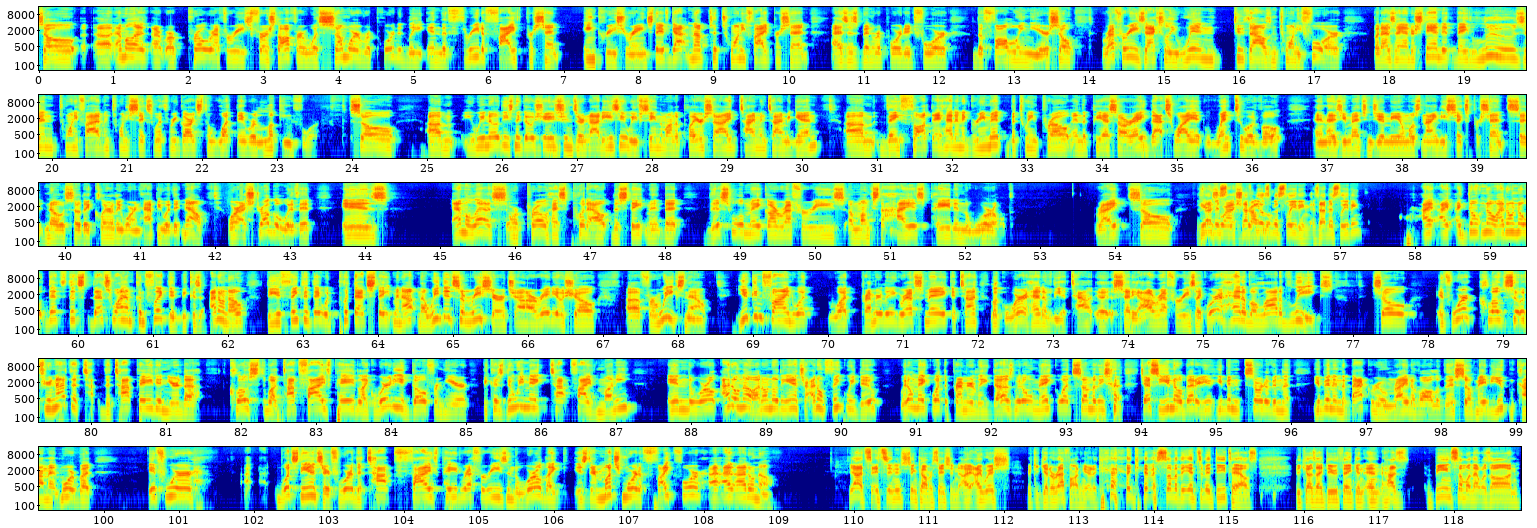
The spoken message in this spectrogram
So uh, MLS uh, or pro referees' first offer was somewhere reportedly in the three to five percent increase range. They've gotten up to twenty five percent, as has been reported for the following year. So referees actually win 2024, but as I understand it, they lose in 25 and 26 with regards to what they were looking for. So um, we know these negotiations are not easy. We've seen them on the player side time and time again. Um, they thought they had an agreement between Pro and the PSRA. That's why it went to a vote. And as you mentioned, Jimmy, almost 96% said no. So they clearly weren't happy with it. Now, where I struggle with it is MLS or Pro has put out the statement that this will make our referees amongst the highest paid in the world. Right? So is Here's that, mis- that feels misleading. Is that misleading? I, I, I don't know. I don't know. That's that's that's why I'm conflicted because I don't know. Do you think that they would put that statement out? Now we did some research on our radio show uh, for weeks now. You can find what what Premier League refs make. Italian look, we're ahead of the Italian uh, Serie A referees. Like we're ahead of a lot of leagues. So if we're close, so if you're not the t- the top paid and you're the close to what top five paid? Like where do you go from here? Because do we make top five money in the world? I don't know. I don't know the answer. I don't think we do. We don't make what the premier league does. We don't make what some of these jesse you know better. You, you've been sort of in the you've been in the back room right of all of this. So maybe you can comment more. But if we're what's the answer? If we're the top five paid referees in the world like is there much more to fight for? I, I, I don't know yeah, it's it's an interesting conversation. I, I wish we could get a ref on here to give us some of the intimate details because I do think and, and has being someone that was on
